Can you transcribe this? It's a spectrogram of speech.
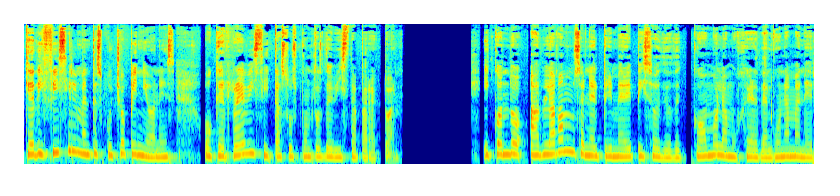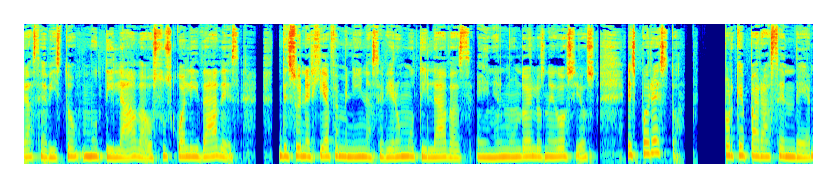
que difícilmente escucha opiniones o que revisita sus puntos de vista para actuar. Y cuando hablábamos en el primer episodio de cómo la mujer de alguna manera se ha visto mutilada o sus cualidades de su energía femenina se vieron mutiladas en el mundo de los negocios, es por esto, porque para ascender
